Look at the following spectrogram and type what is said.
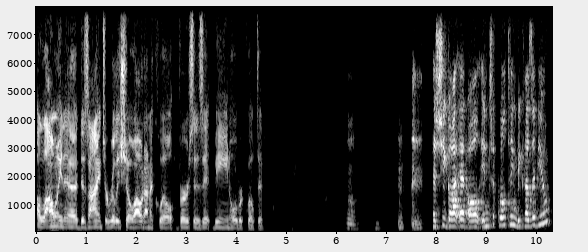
allowing a design to really show out on a quilt versus it being over quilted. Hmm. Has she got at all into quilting because of you?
